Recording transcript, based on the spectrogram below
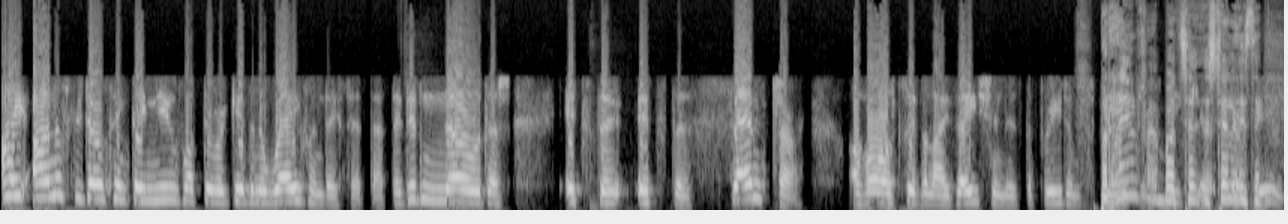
I honestly don't think they knew what they were giving away when they said that. They didn't know that it's the it's the centre of all civilization is the freedom. but but still, is there,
